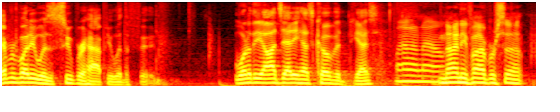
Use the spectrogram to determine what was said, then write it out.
everybody was super happy with the food. What are the odds Eddie has COVID, guys? I don't know. Ninety-five percent.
